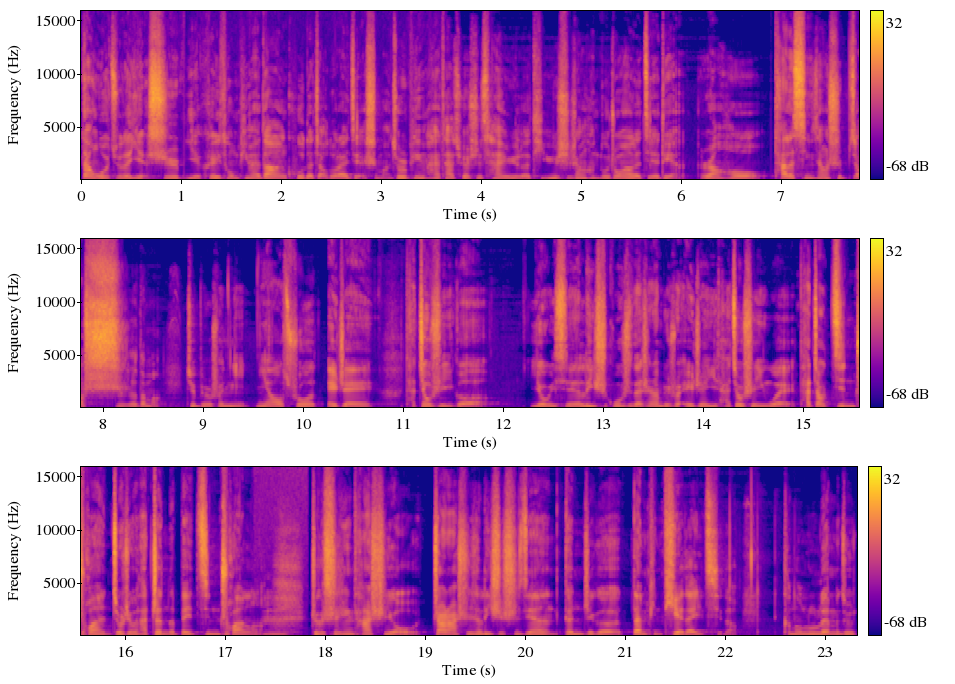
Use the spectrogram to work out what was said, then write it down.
但我觉得也是，也可以从品牌档案库的角度来解释嘛，就是品牌它确实参与了体育史上很多重要的节点，然后它的形象是比较实的嘛。就比如说你你要说 AJ，它就是一个有一些历史故事在身上，比如说 AJ 一，它就是因为它叫禁穿，就是因为它真的被禁穿了。嗯，这个事情它是有扎扎实实的历史事件跟这个单品贴在一起的，可能 Lululemon 就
